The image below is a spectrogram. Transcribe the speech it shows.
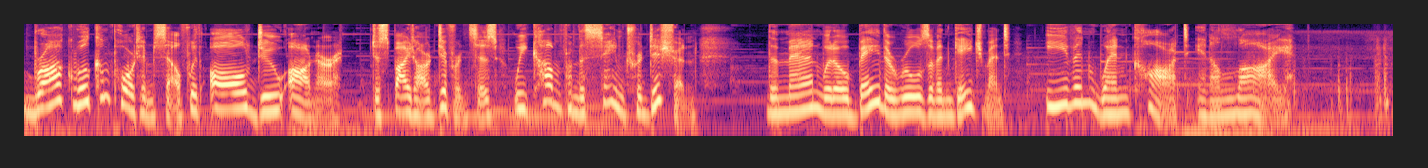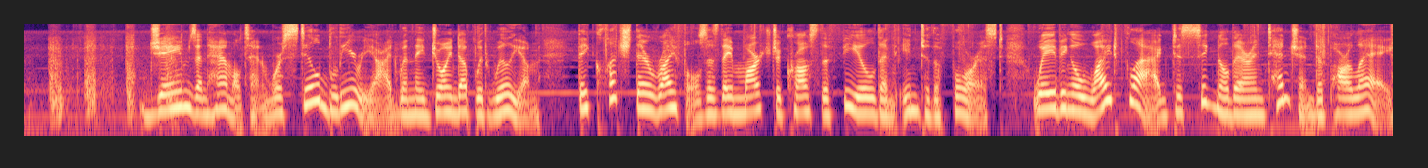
Brock will comport himself with all due honor. Despite our differences, we come from the same tradition the man would obey the rules of engagement even when caught in a lie. James and Hamilton were still bleary eyed when they joined up with William. They clutched their rifles as they marched across the field and into the forest, waving a white flag to signal their intention to parley.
